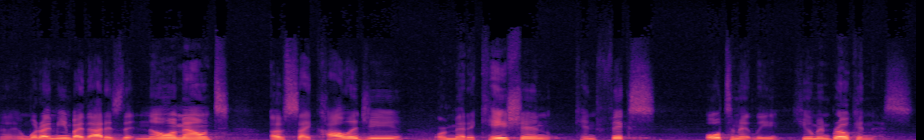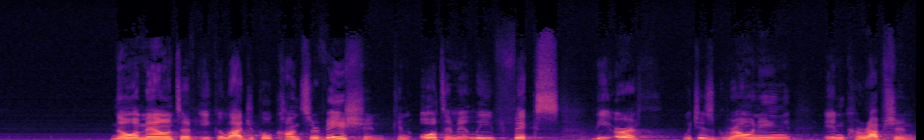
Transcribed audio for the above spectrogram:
Uh, and what I mean by that is that no amount of psychology or medication can fix ultimately human brokenness. No amount of ecological conservation can ultimately fix the earth, which is groaning in corruption.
